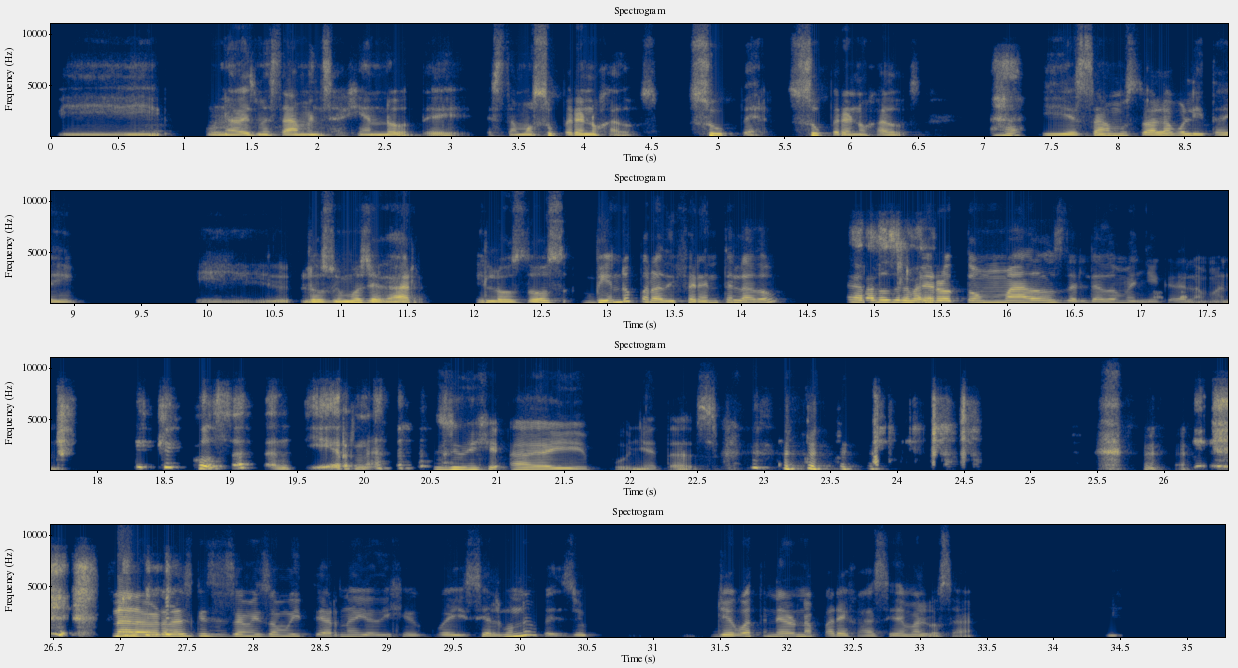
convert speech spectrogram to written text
y una vez me estaba mensajeando de estamos súper enojados, súper, súper enojados. Y estábamos toda la bolita ahí y los vimos llegar y los dos viendo para diferente lado, agarrados de la mano. Pero tomados del dedo meñique de la mano. Qué cosa tan tierna. Yo dije, ay, puñetas. no, la verdad es que sí se me hizo muy tierna. Y yo dije, güey, si alguna vez yo llego a tener una pareja así de malosa,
